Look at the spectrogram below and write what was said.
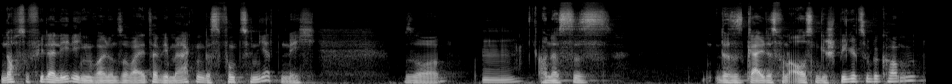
noch so viel erledigen wollen und so weiter. Wir merken, das funktioniert nicht. So. Und das ist, das ist geil, das von außen gespiegelt zu bekommen.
